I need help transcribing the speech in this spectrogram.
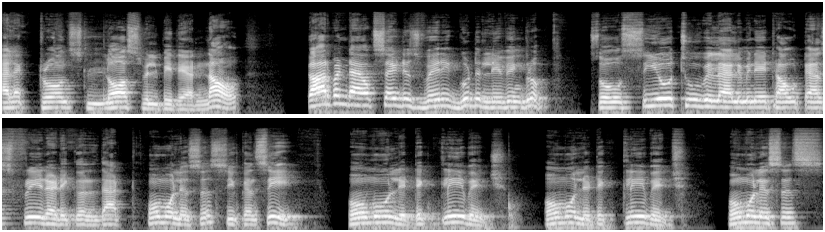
electrons loss will be there. Now, carbon dioxide is very good leaving group. So, CO2 will eliminate out as free radical that homolysis you can see homolytic cleavage, homolytic cleavage, homolysis.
